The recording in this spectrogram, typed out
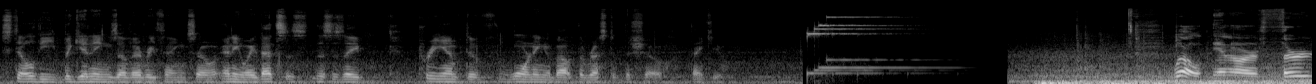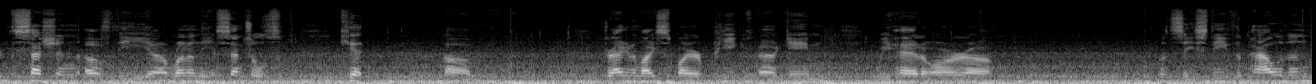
still the beginnings of everything. So anyway, that's this is a preemptive warning about the rest of the show. Thank you. Well, in our third session of the uh, running the essentials kit. Um, Dragon of Ice Icespire Peak uh, game, we had our, uh, let's see, Steve the Paladin,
